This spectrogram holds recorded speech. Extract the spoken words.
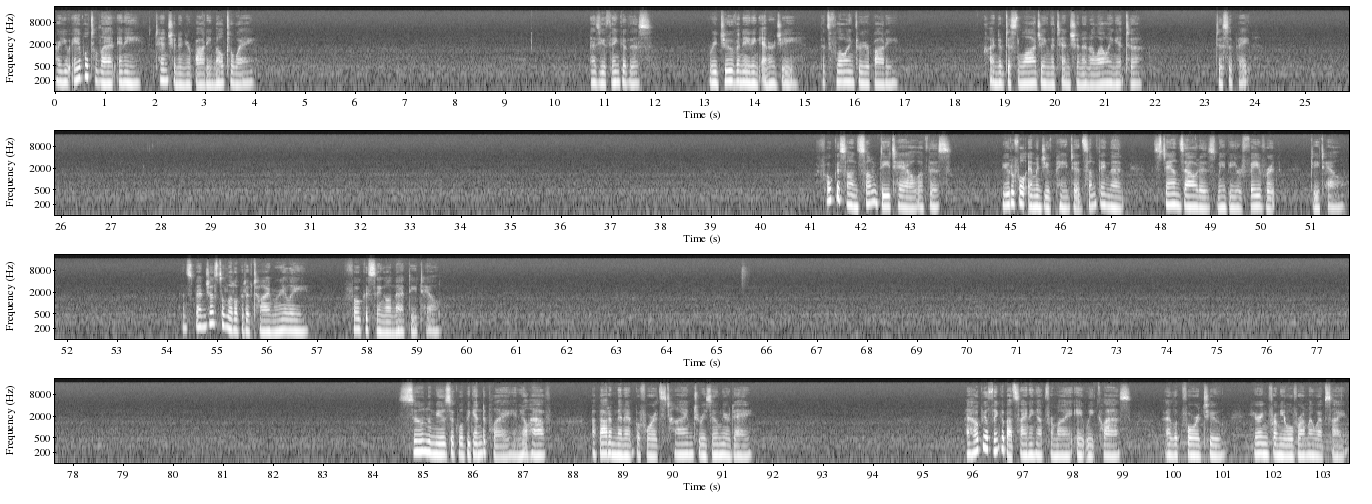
Are you able to let any tension in your body melt away? As you think of this rejuvenating energy that's flowing through your body, kind of dislodging the tension and allowing it to dissipate. Focus on some detail of this beautiful image you've painted, something that stands out as maybe your favorite detail. And spend just a little bit of time really focusing on that detail. Soon the music will begin to play, and you'll have about a minute before it's time to resume your day. I hope you'll think about signing up for my eight week class. I look forward to hearing from you over on my website,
